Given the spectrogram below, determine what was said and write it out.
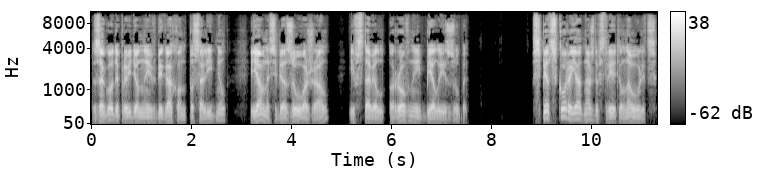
За годы, проведенные в бегах, он посолиднил, явно себя зауважал и вставил ровные белые зубы. Спецскоро я однажды встретил на улице.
